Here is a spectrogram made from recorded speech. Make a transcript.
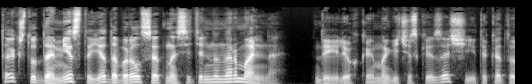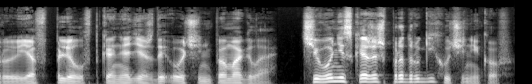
так что до места я добрался относительно нормально. Да и легкая магическая защита, которую я вплел в ткань одежды, очень помогла. Чего не скажешь про других учеников.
